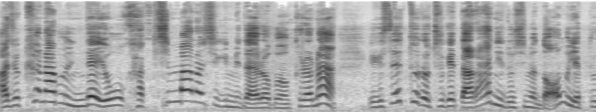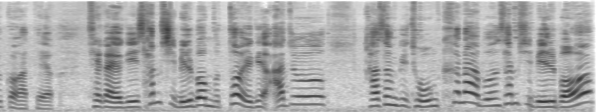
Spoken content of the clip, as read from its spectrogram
아주 큰 화분인데 요거 각 10만 원씩입니다, 여러분. 그러나 이게 세트로 두 개 나란히 놓으시면 너무 예쁠 것 같아요. 제가 여기 31번부터 여기 아주 가성비 좋은 큰 화분 31번,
